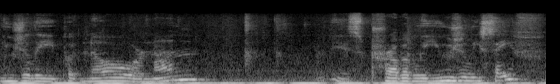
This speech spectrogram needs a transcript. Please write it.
usually put no or none is probably usually safe.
